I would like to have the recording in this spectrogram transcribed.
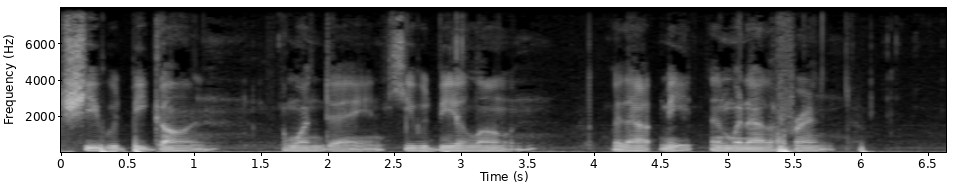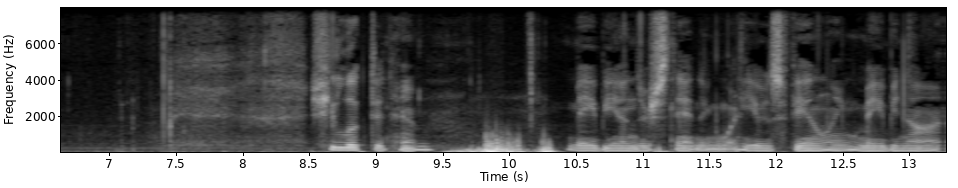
she would be gone one day and he would be alone, without meat and without a friend. She looked at him, maybe understanding what he was feeling, maybe not,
